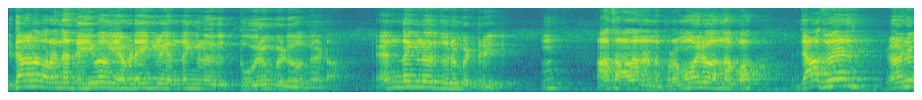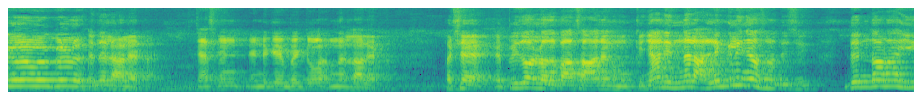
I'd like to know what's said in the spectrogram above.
ഇതാണ് പറയുന്ന ദൈവം എവിടെയെങ്കിലും എന്തെങ്കിലും ഒരു തുരുമ്പിടുമെന്ന് കേട്ടോ. എന്തെങ്കിലും ഒരു തുരുമ്പിട്ടിരിക്കും. ആ സാധനമാണ്. പ്രൊമോയിൽ വന്നപ്പോ ജാസ്മിൻ രണ്ട് എന്നല്ല ആളേട്ടാ ജാസ്മിൻ രണ്ട് കൈബിൾ എന്നുള്ള ആളായിട്ട് പക്ഷെ എപ്പിസോഡിൽ വന്നപ്പോൾ ആ സാധനം മുക്കി. ഞാൻ ഇന്നലെ അല്ലെങ്കിലും ഞാൻ ശ്രദ്ധിച്ച് ഇതെന്താടാ ഈ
